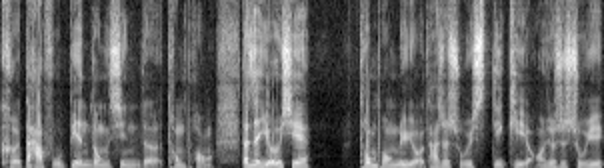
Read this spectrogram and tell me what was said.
可大幅变动性的通膨，但是有一些通膨率哦，它是属于 sticky 哦，就是属于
